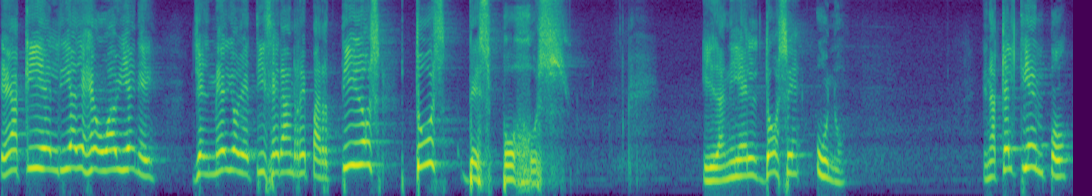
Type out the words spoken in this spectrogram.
He aquí el día de Jehová viene y en medio de ti serán repartidos tus despojos. Y Daniel 12, 1. En aquel tiempo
